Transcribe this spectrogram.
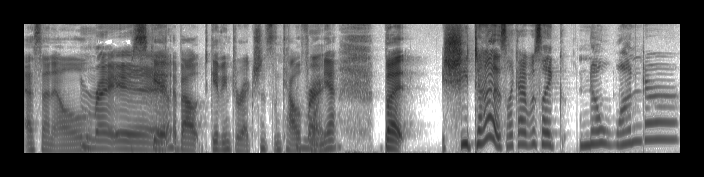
SNL Right. skit about giving directions in California. But she does. Like I was like, no wonder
